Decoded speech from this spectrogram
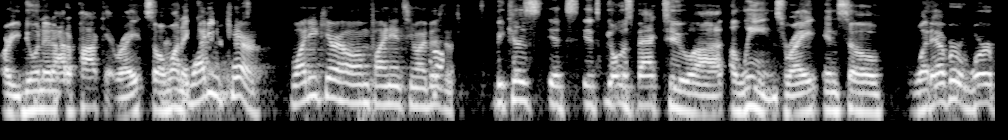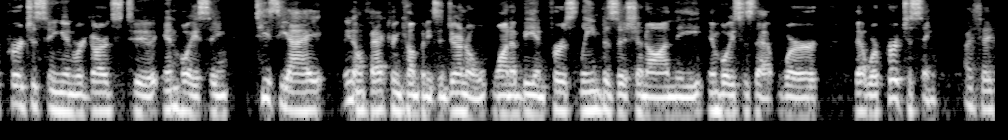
Are you doing it out of pocket? Right. So I want to. Why do you care? Why do you care how I'm financing my business? because it's it goes back to uh, a liens, right? And so whatever we're purchasing in regards to invoicing, TCI, you know, factoring companies in general want to be in first lien position on the invoices that we're that we're purchasing. I see.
